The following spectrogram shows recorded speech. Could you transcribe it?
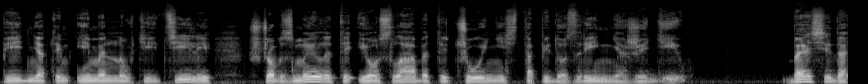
піднятим іменно в тій цілі, щоб змилити і ослабити чуйність та підозріння жидів. Бесіда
